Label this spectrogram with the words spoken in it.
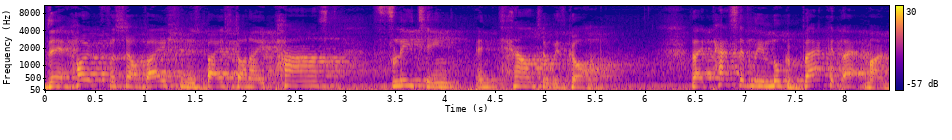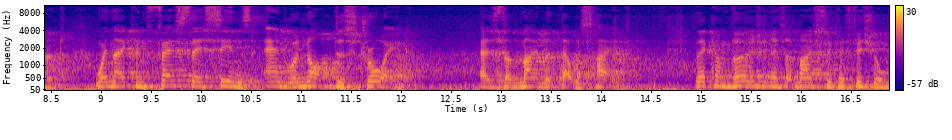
Their hope for salvation is based on a past, fleeting encounter with God. They passively look back at that moment when they confessed their sins and were not destroyed as the moment they were saved. Their conversion is at most superficial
